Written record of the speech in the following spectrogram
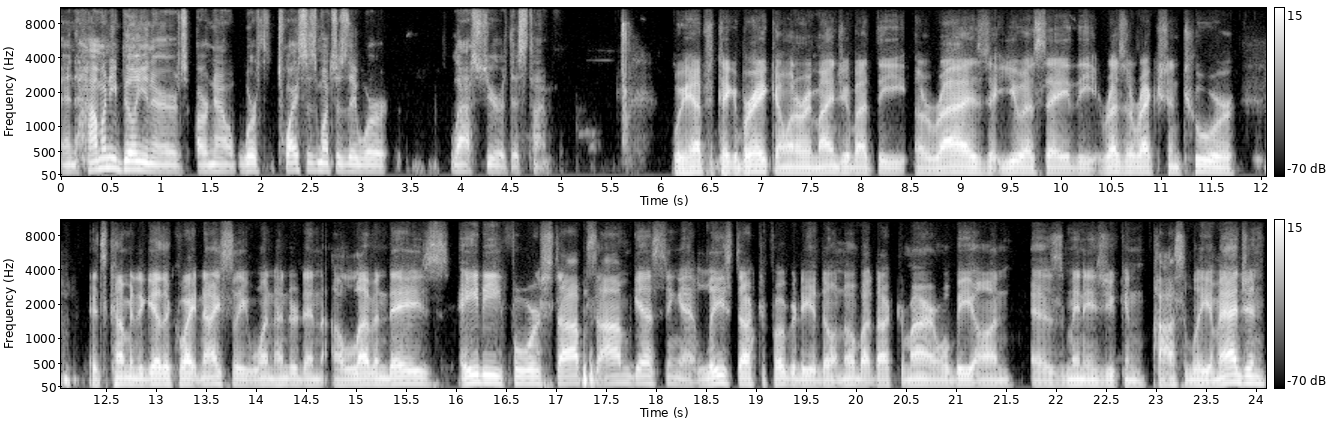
And how many billionaires are now worth twice as much as they were last year at this time? We have to take a break. I want to remind you about the Arise USA, the Resurrection Tour it's coming together quite nicely 111 days 84 stops i'm guessing at least dr fogarty i don't know about dr meyer will be on as many as you can possibly imagine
